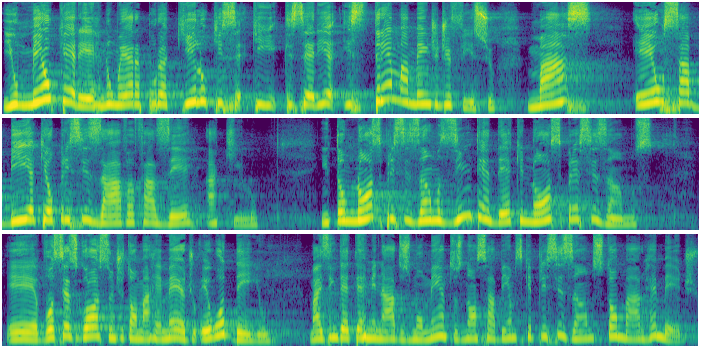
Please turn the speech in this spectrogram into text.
E o meu querer não era por aquilo que, que, que seria extremamente difícil, mas eu sabia que eu precisava fazer aquilo. Então, nós precisamos entender que nós precisamos. É, vocês gostam de tomar remédio? Eu odeio. Mas em determinados momentos nós sabemos que precisamos tomar o remédio.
